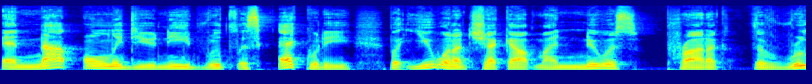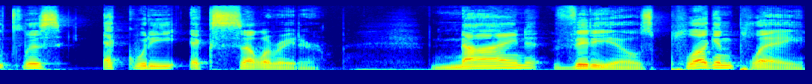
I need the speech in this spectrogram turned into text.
And not only do you need ruthless equity, but you want to check out my newest product, the Ruthless Equity Accelerator. Nine videos, plug and play,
